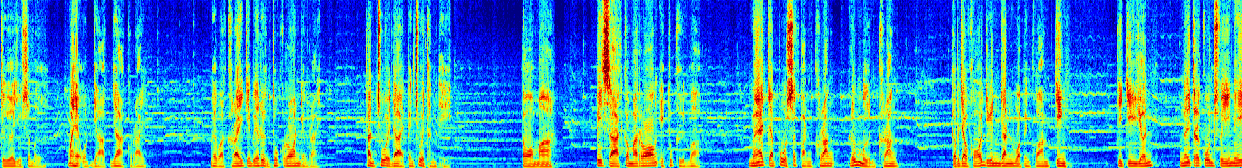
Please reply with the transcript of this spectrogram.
เจืออยู่เสมอ ไม่ให้อดอยากยากไรไม่ว่าใครจะมีเรื่องทุกข์ร้อนอย่างไร ท่านช่วยได้เป็นช่วยทันที ต่อมาปีศาจก็มาร้องอีกทุกคืนว่า แม้จะพูดสักพันครั้งหรือหมื่นครั้งข้าพเจ้าขอยืนยันว่าเป็นความจริงที่จีเยิน ในตระกูลฝีนี้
